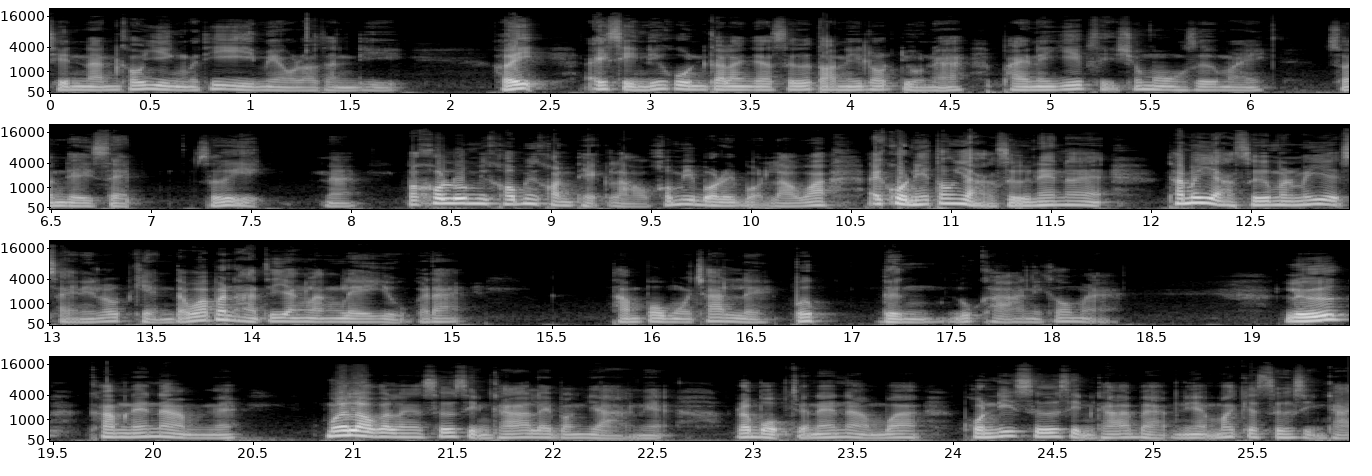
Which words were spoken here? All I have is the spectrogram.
ชิ้นนั้นเขายิงมาที่อีเมลเราทันที เฮ้ย ไอสิ่งที่คุณกำลังจะซื้อตอนนี้ลดอยู่นะ ภายใน 24 ชั่วโมงซื้อไหม ส่วนใหญ่เสร็จซื้ออีกนะเพราะเขารู้มีเขามีคอนเทกต์เราเขามีบริบทเราว่าไอคนนี้ต้องอยากซื้อแน่ๆ ถ้าไม่อยากซื้อมันไม่ใส่ในรถเข็น แต่ว่ามันอาจจะยังลังเลอยู่ก็ได้ทำโปรโมชั่นเลยปุ๊บดึงลูกค้านี้เข้ามา หรือคำแนะนำนะ เมื่อเรากำลังซื้อสินค้าอะไรบางอย่างเนี่ย ระบบจะแนะนำว่าคนที่ซื้อสินค้าแบบนี้มักจะซื้อสินค้า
